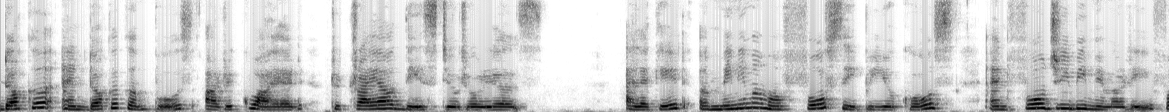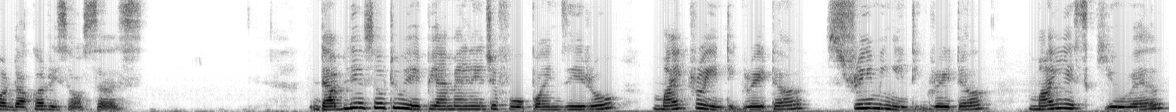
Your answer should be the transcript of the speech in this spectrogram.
Docker and Docker Compose are required to try out these tutorials. Allocate a minimum of 4 CPU cores and 4 GB memory for Docker resources. WSO2 API Manager 4.0, Micro Integrator, Streaming Integrator, MySQL,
